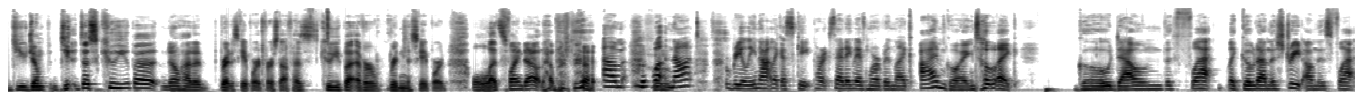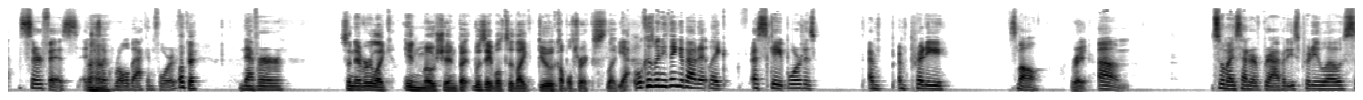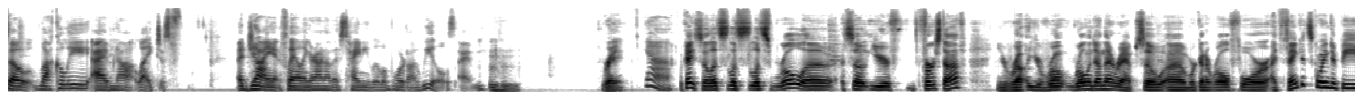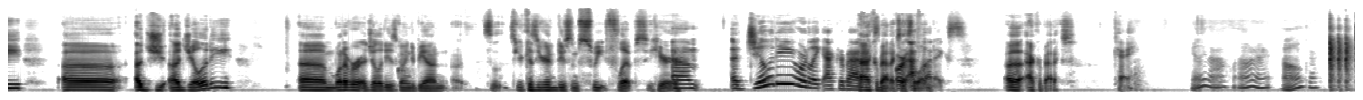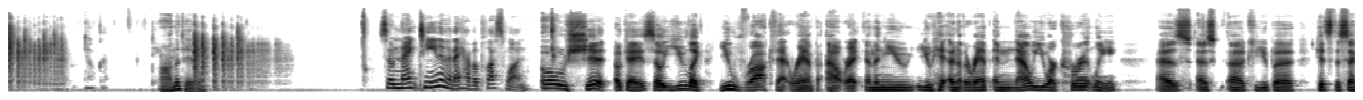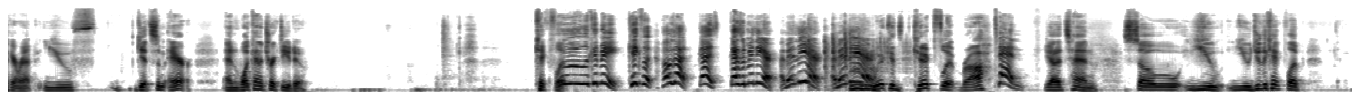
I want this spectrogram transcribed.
Do you jump? Do, does Kuyupa know how to ride a skateboard? First off, has Kuyupa ever ridden a skateboard? Let's find out. How about that? Um, well, not really, not like a skate park setting. They've more been like, I'm going to like go down the flat, like go down the street on this flat surface and just like roll back and forth. Okay. Never So never like in motion, but was able to like do a couple tricks. Like Yeah, well, because when you think about it, like a skateboard is, I'm I'm pretty small, right. um, so my center of gravity is pretty low. So luckily, I'm not like just a giant flailing around on this tiny little board on wheels. I'm Mm-hmm. Right. yeah. Okay, so let's let's let's roll. Uh, so you're first off, you're ro- you're ro- rolling down that ramp. So uh, we're gonna roll for. I think it's going to be uh, ag- agility, um, whatever agility is going to be on, because you're gonna do some sweet flips here. Um, agility or like acrobatics? Acrobatics, or that's the one. athletics. uh, acrobatics. Okay. Really now? All right. Oh, okay. Okay. On the table. So 19, and then I have a plus one. Oh shit. Okay, so you like you rock that ramp out, right? And then you you hit another ramp and now you are currently as as uh Kuyupa hits the second ramp, you f- get some air. And what kind of trick do you do? Kickflip. Ooh, look at me. Kickflip. Oh, God. Guys, guys, I'm in the air. I'm in the air. I'm in the air. Wicked kickflip, brah. 10. You got a 10. So you you do the kickflip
